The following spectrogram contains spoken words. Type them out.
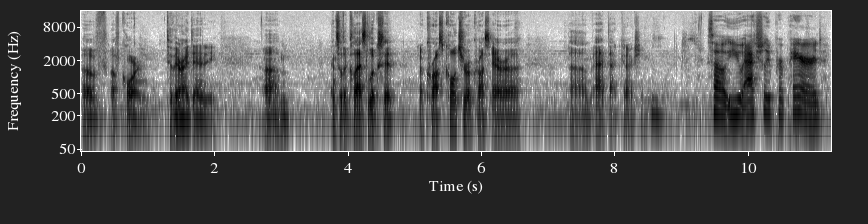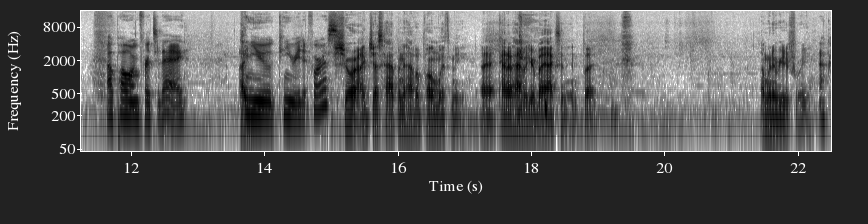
of, of corn to their identity. Um, and so the class looks at across culture, across era, um, at that connection. So you actually prepared a poem for today. I- Can you can you read it for us? Sure, I just happen to have a poem with me. I kind of have it here by accident, but I'm going to read it for you. Okay.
